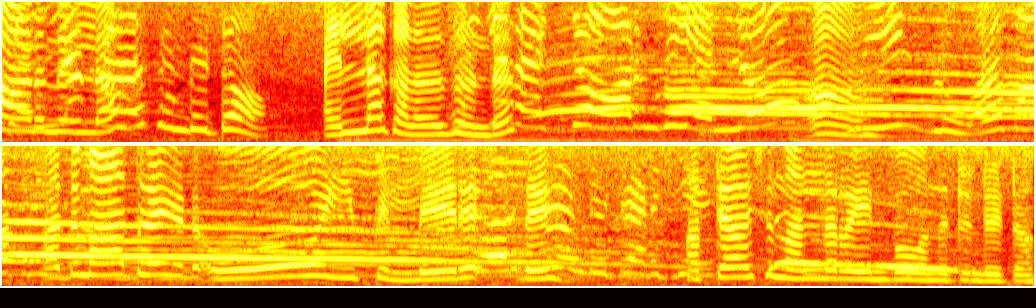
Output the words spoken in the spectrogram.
കാണുന്നില്ല. എല്ലാ കളേഴ്സും ഉണ്ട് ഓറഞ്ച് ആ. അത് മാത്രമേ കിട്ടൂ. ഓ ഈ പിള്ളേര് അത്യാവശ്യം നല്ല റെയിൻബോ വന്നിട്ടുണ്ട് കേട്ടോ.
